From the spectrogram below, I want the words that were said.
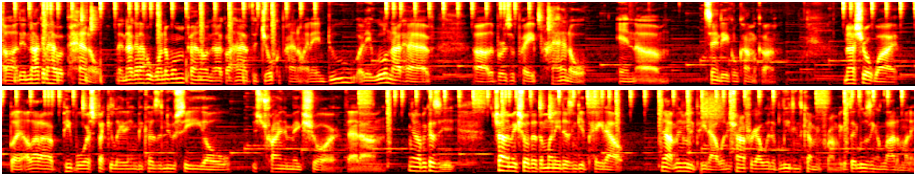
uh, they're not gonna have a panel. They're not gonna have a Wonder Woman panel. They're not gonna have the Joker panel, and they do or they will not have uh, the Birds of Prey panel in um, San Diego Comic Con. Not sure why, but a lot of people were speculating because the new CEO is trying to make sure that, um, you know, because it, trying to make sure that the money doesn't get paid out. Not really paid out, but they're trying to figure out where the bleeding's coming from because they're losing a lot of money.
